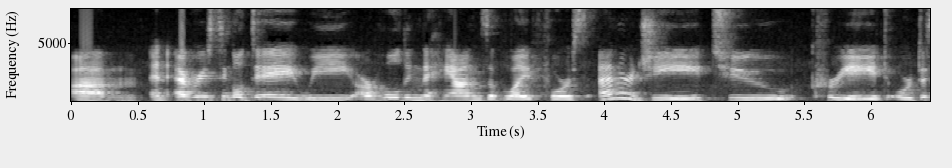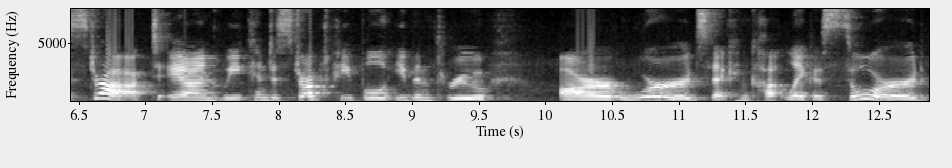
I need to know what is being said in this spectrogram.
Um, and every single day we are holding the hands of life force energy to create or destruct. And we can destruct people even through our words that can cut like a sword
